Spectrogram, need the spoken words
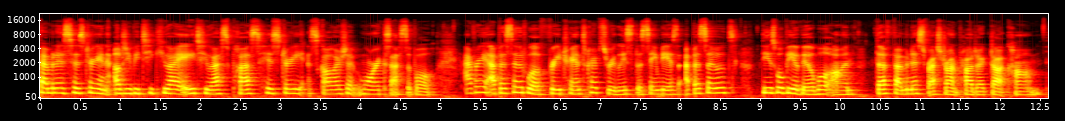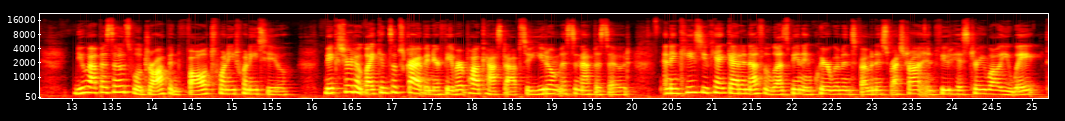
feminist history, and LGBTQIA2S plus history scholarship more accessible. Every episode will have free transcripts released the same day as episodes. These will be available on thefeministrestaurantproject.com. New episodes will drop in fall 2022. Make sure to like and subscribe in your favorite podcast app so you don't miss an episode. And in case you can't get enough of lesbian and queer women's feminist restaurant and food history while you wait,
